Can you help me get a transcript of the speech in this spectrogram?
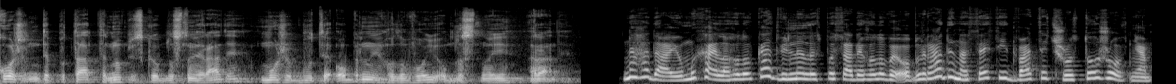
Кожен депутат Тернопільської обласної ради може бути обраний головою обласної ради. Нагадаю, Михайла Головка звільнили з посади голови облради на сесії 26 жовтня.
